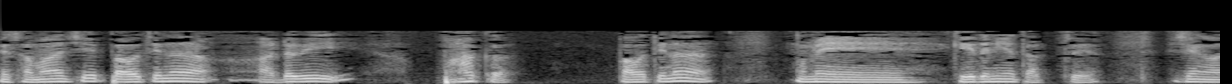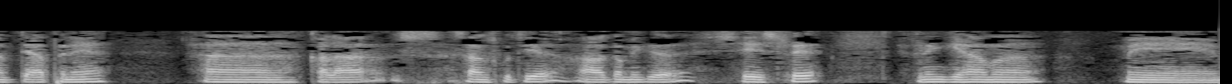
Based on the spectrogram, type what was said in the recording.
මේ සමාජයේ පවතින අඩවි පහක පවතින මේ කේදනීය తত্ত্বය විශේෂයෙන් අධ්‍යාපනය කලා සංස්කෘතිය ආගමික ශාස්ත්‍රය එතනින් ගියාම මේ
